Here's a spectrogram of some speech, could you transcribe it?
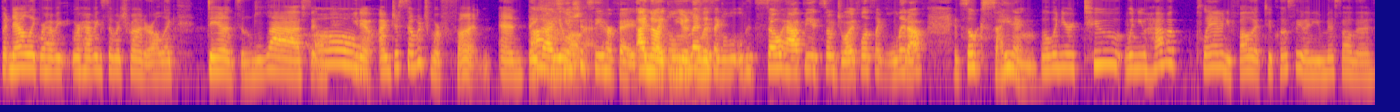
But now like we're having we're having so much fun. Or I'll like dance and laugh and you know oh. I'm just so much more fun. And they Guys, feel you should that. see her face. I know, It's like, you're lit, lit- it's like it's so happy. It's so joyful. It's like lit up. It's so exciting. Well, when you're too when you have a plan and you follow it too closely, then you miss all the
